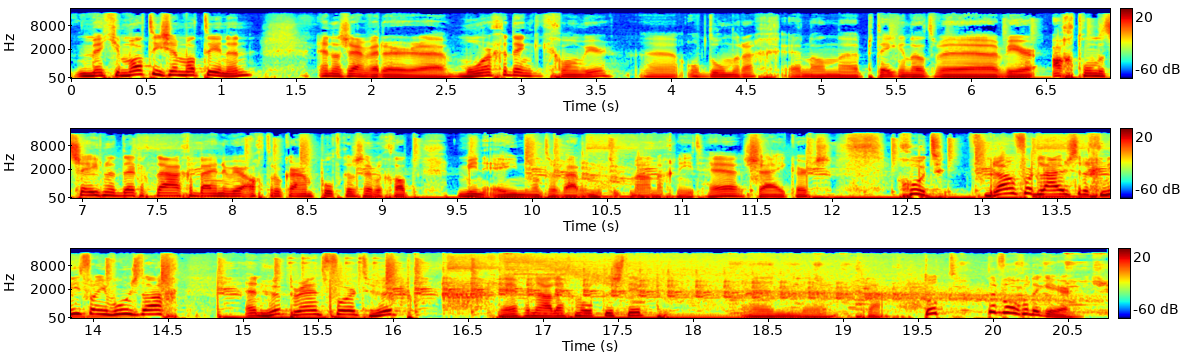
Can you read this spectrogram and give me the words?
met je Matties en Mattinnen. En dan zijn we er eh, morgen, denk ik, gewoon weer. eh, op donderdag. En dan eh, betekent dat we weer 837 dagen bijna weer achter elkaar een podcast hebben gehad. Min 1, want we waren natuurlijk maandag niet, hè? Zeikert. Goed, bedankt voor het luisteren. Geniet van je woensdag. En hup Brentford, hup. Kevin, nou leg me op de stip. En graag tot de volgende keer.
